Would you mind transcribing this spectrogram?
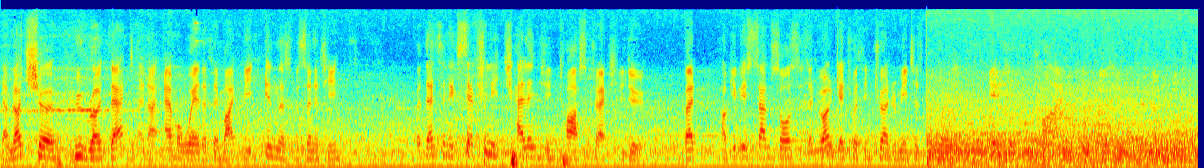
Now, I'm not sure who wrote that, and I am aware that they might be in this vicinity, but that's an exceptionally challenging task to actually do. But I'll give you some sources that we won't get within 200 meters, get try and get closer to 200 meters.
